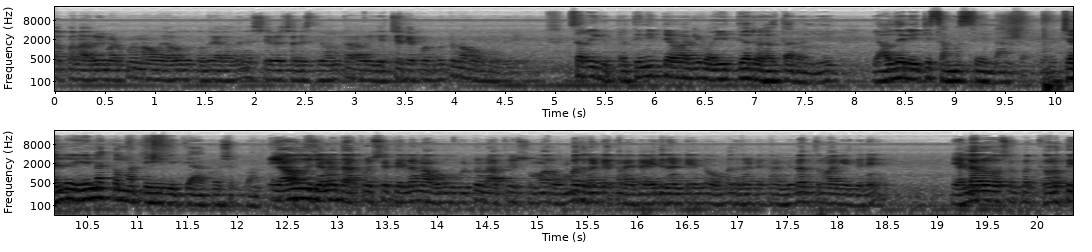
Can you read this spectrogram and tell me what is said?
ತಪ್ಪನ್ನು ಅರಿವಿ ಮಾಡ್ಕೊಂಡು ನಾವು ಯಾವುದೂ ತೊಂದರೆ ಆಗದೇ ಸೇವೆ ಸಲ್ಲಿಸ್ತೀವಿ ಅಂತ ಅವರಿಗೆ ಎಚ್ಚರಿಕೆ ಕೊಟ್ಬಿಟ್ಟು ನಾವು ಹೋಗಿದ್ದೀವಿ. ಸರ್ ಈಗ ಪ್ರತಿನಿತ್ಯವಾಗಿ ವೈದ್ಯರು ಹೇಳ್ತಾರಲ್ಲಿ ಯಾವುದೇ ರೀತಿ ಸಮಸ್ಯೆ ಇಲ್ಲ ಅಂತ. ಜನರು ಏನಕ್ಕೆ ಮತ್ತೆ ಈ ರೀತಿ ಆಕ್ರೋಶಕ್ಕೆ? ಯಾವುದು ಜನದ ಆಕ್ರೋಶತೆ ಇಲ್ಲ. ನಾವು ಹೋಗ್ಬಿಟ್ಟು ರಾತ್ರಿ ಸುಮಾರು ಒಂಬತ್ತು ಗಂಟೆ ತನಕ ಆಯ್ತು. ಐದು ಗಂಟೆಯಿಂದ ಒಂಬತ್ತು ಗಂಟೆ ತನಕ ನಿರಂತರವಾಗಿದ್ದೇನೆ ಎಲ್ಲರೂ ಸ್ವಲ್ಪ ಕೊರತೆ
